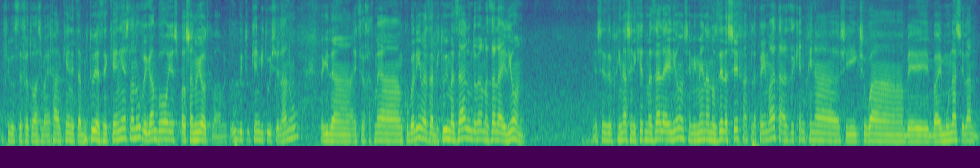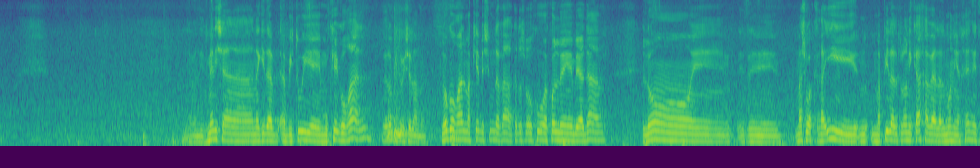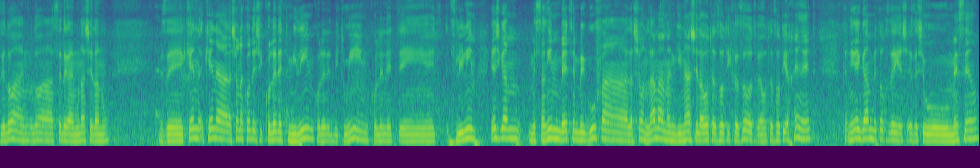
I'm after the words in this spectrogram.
אפילו ספר תורה שבהיכל, כן, את הביטוי הזה כן יש לנו, וגם בו יש פרשנויות כבר, אבל הוא ביטוי, כן ביטוי שלנו. נגיד, אצל חכמי המקובלים, אז הביטוי מזל, הוא מדבר על מזל העליון. יש איזו בחינה שנקראת מזל העליון, שממנה נוזל השפע כלפי מטה, אז זה כן בחינה שהיא קשורה באמונה שלנו. אבל נדמה לי שנגיד הביטוי אה, מוכה גורל זה לא ביטוי שלנו. לא גורל מכה בשום דבר, הקדוש ברוך הוא הכל אה, בידיו, לא אה, איזה משהו אקראי מפיל על פלוני ככה ועל אלמוני אחרת, זה לא, לא הסדר האמונה שלנו. וזה כן, כן הלשון הקודש היא כוללת מילים, כוללת ביטויים, כוללת אה, צלילים. יש גם מסרים בעצם בגוף הלשון, למה המנגינה של האות הזאת היא כזאת והאות הזאת היא אחרת. כנראה גם בתוך זה יש איזשהו מסר.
